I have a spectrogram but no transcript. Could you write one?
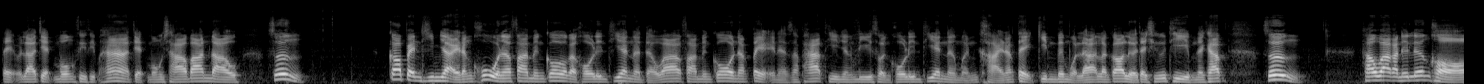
เตะเวลา7โมง45 7โมงเช้าบ้านเรา ซึ่ง ก็เป็นทีมใหญ่ทั้งคู่นะฟาร์เมนโกกับโคลินเทียนนะแต่ว่าฟาร์เมนโกนักเตะเนี่ยสภาพทีมยังดีส่วนโคลินเทียนเนี่ยเหมือนขายนักเตะกินไปหมดแล้ว แล้วก็เหลือแต่ชื่อทีมนะครับ ซึ่งถ้าว่ากันในเรื่องของ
